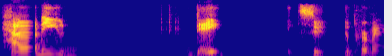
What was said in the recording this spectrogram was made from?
How do you date Superman?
